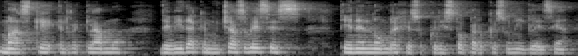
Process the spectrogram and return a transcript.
más que el reclamo de vida que muchas veces tiene el nombre Jesucristo, pero que es una iglesia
